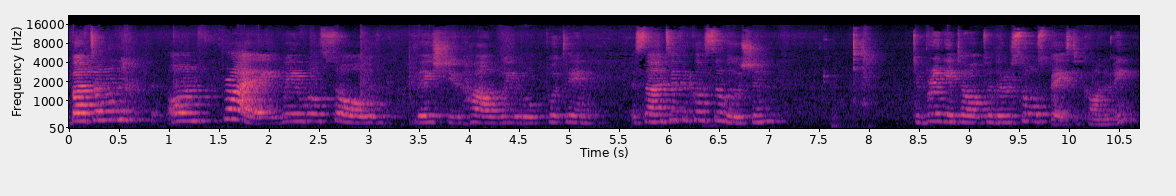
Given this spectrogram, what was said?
But on, on Friday, we will solve the issue how we will put in a scientific solution to bring it all to the resource-based economy.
